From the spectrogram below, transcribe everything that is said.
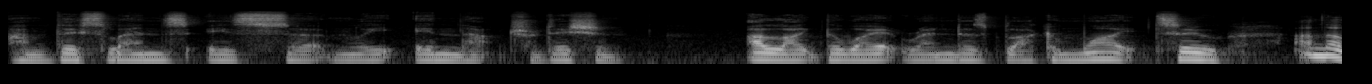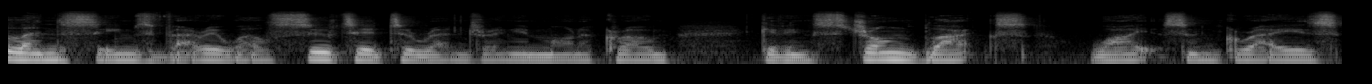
and this lens is certainly in that tradition. I like the way it renders black and white too, and the lens seems very well suited to rendering in monochrome, giving strong blacks, whites, and greys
